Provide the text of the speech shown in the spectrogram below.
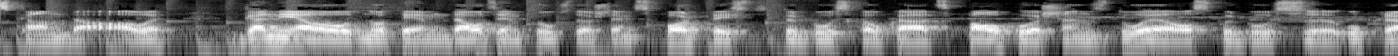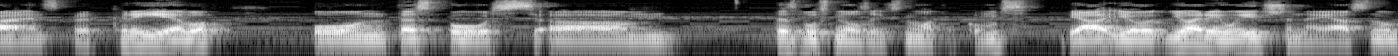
skandāli. Gan jau no tiem daudziem tūkstošiem sportistu, tur būs kaut kāds paukošanas duels, kur būs uh, Ukraiņas pret Krievu, un tas būs. Um, Tas būs milzīgs notikums. Jā, jo, jo arī līdzšanējās, nu,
